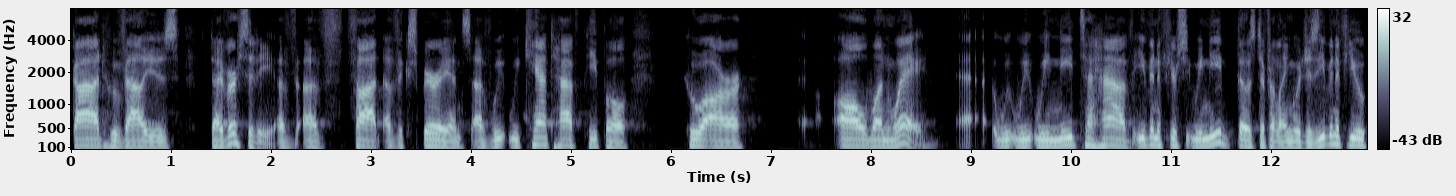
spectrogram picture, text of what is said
god who values diversity of, of thought, of experience, of we, we can't have people who are all one way. We, we, we need to have, even if you're, we need those different languages. Even if you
